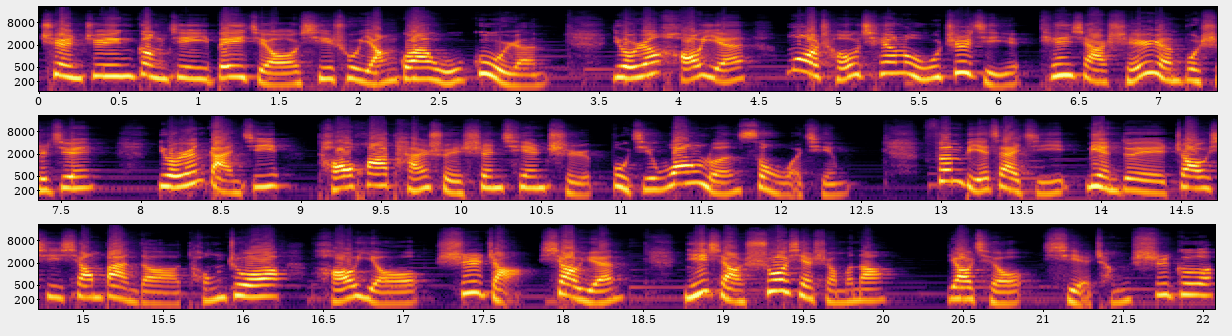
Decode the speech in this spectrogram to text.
劝君更尽一杯酒，西出阳关无故人；有人豪言，莫愁前路无知己，天下谁人不识君；有人感激，桃花潭水深千尺，不及汪伦送我情。分别在即，面对朝夕相伴的同桌、好友、师长、校园，你想说些什么呢？要求写成诗歌，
